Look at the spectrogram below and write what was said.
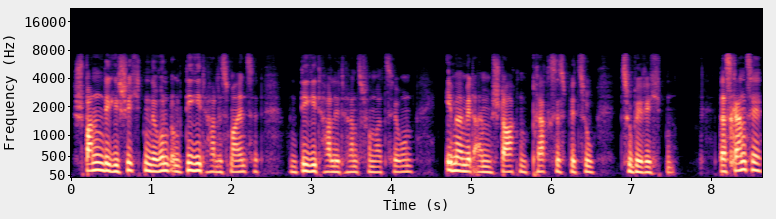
spannende Geschichten rund um digitales Mindset und digitale Transformation immer mit einem starken Praxisbezug zu berichten. Das Ganze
